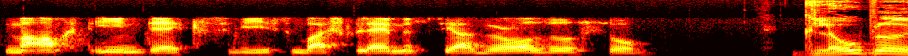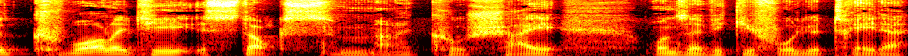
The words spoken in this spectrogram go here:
Marktindex wie zum Beispiel MSCI World oder so. Global Quality Stocks. Marco Schei, unser Wikifolio-Trader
